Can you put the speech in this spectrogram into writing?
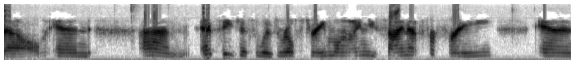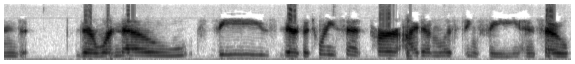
sell. And um, Etsy just was real streamlined. You sign up for free, and there were no fees. There's a 20 cent per item listing fee. And so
